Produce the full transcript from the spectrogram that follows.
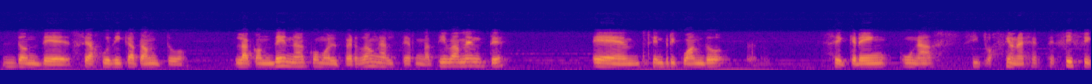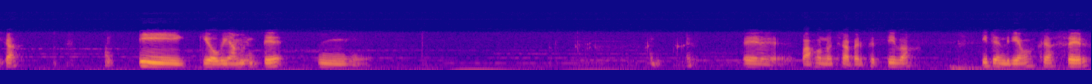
donde se adjudica tanto la condena como el perdón alternativamente, siempre y cuando se creen unas situaciones específicas y que obviamente mm, eh, bajo nuestra perspectiva y tendríamos que hacer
